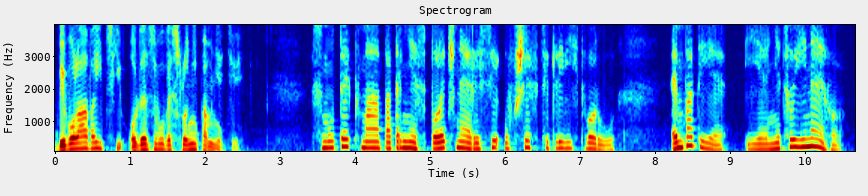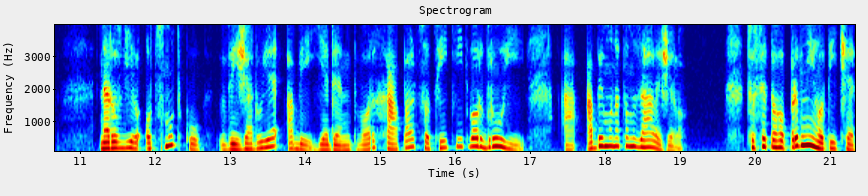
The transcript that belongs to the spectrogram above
vyvolávající odezvu ve sloní paměti. Smutek má patrně společné rysy u všech citlivých tvorů. Empatie je něco jiného. Na rozdíl od smutku vyžaduje, aby jeden tvor chápal, co cítí tvor druhý a aby mu na tom záleželo. Co se toho prvního týče,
